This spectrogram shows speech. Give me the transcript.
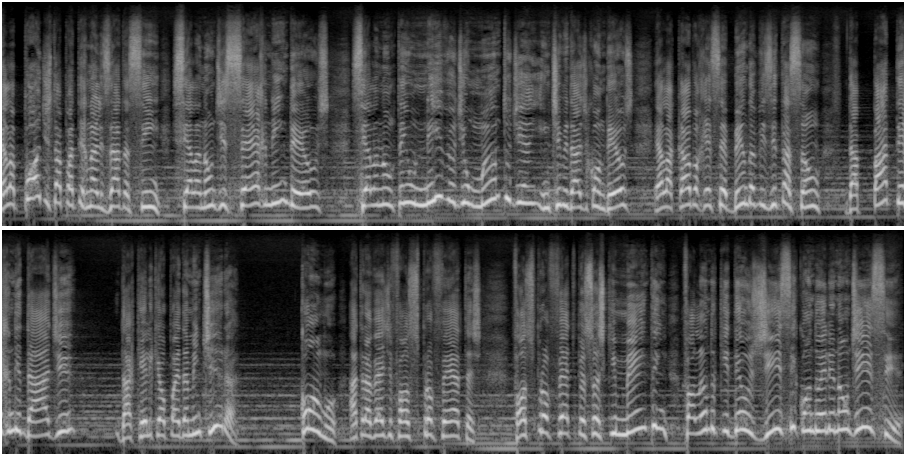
ela pode estar paternalizada sim, se ela não discerne em Deus, se ela não tem um nível de um manto de intimidade com Deus, ela acaba recebendo a visitação da paternidade daquele que é o pai da mentira. Como? Através de falsos profetas. Falsos profetas, pessoas que mentem falando que Deus disse quando ele não disse.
